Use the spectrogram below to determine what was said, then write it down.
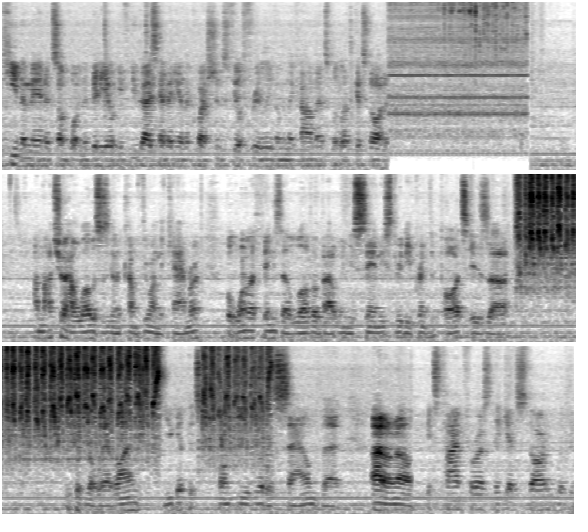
key them in at some point in the video. If you guys have any other questions, feel free to leave them in the comments, but let's get started. I'm not sure how well this is going to come through on the camera, but one of the things I love about when you sand these 3D printed parts is uh, the lead lines, you get this funky little sound that, I don't know. It's time for us to get started with the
